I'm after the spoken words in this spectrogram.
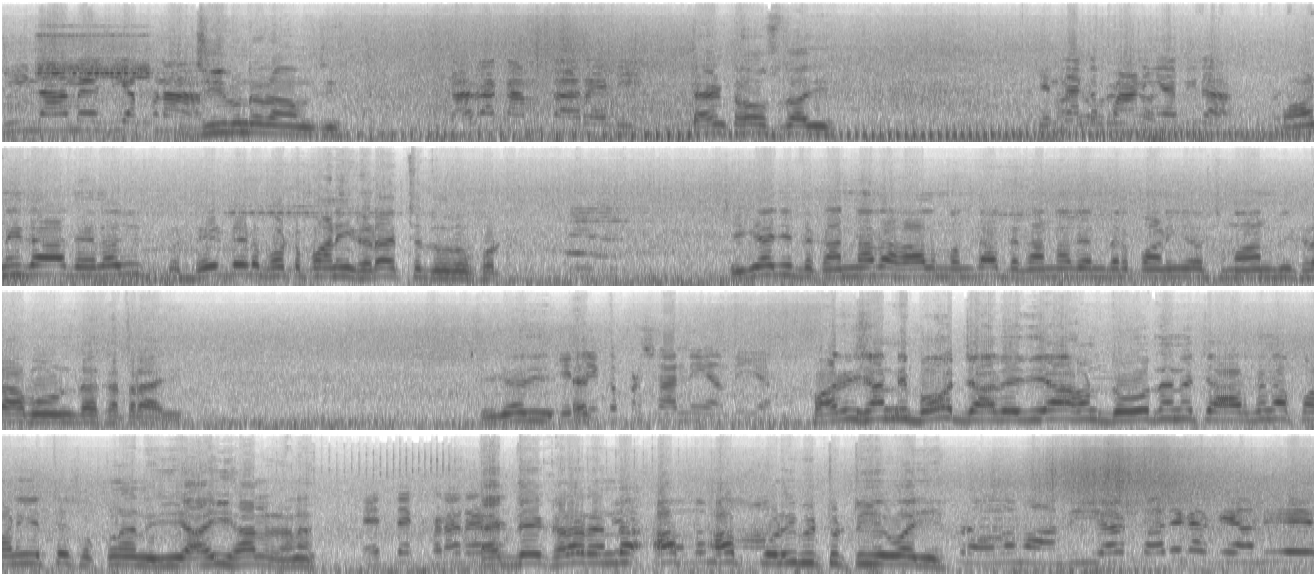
ਕੀ ਨਾਮ ਹੈ ਜੀ ਆਪਣਾ? ਜੀਵਨ ਰਾਮ ਜੀ। ਕਾਹਦਾ ਕੰਮ ਕਰ ਰਿਹਾ ਜੀ? ਟੈਂਟ ਹਾਊਸ ਦਾ ਜੀ। ਕਿੰਨਾ ਕੁ ਪਾਣੀ ਆ ਵੀਰਾ? ਪਾਣੀ ਦਾ ਦੇਖ ਲਓ ਜੀ ਡੇਢ ਡੇਢ ਫੁੱਟ ਪਾਣੀ ਖੜਾ ਇੱਥੇ 2-2 ਫੁੱਟ। ਠੀਕ ਹੈ। ਜੀ ਦੁਕਾਨਾਂ ਦਾ ਹਾਲ ਮੰਦਾ ਦੁਕਾਨਾਂ ਦੇ ਅੰਦਰ ਪਾਣੀ ਔਰ ਸਮਾਨ ਵੀ ਖਰਾਬ ਹੋਣ ਦਾ ਖਤਰਾ ਹੈ ਜੀ। ਠੀਕ ਹੈ ਜੀ। ਕਿੰਨੀ ਕੁ ਪਰੇਸ਼ਾਨੀ ਆਉਂਦੀ ਆ? ਪਰੇਸ਼ਾਨੀ ਬਹੁਤ ਜ਼ਿਆਦਾ ਜੀ। ਆ ਹੁਣ 2 ਦਿਨ 4 ਦਿਨ ਪਾਣੀ ਇੱਥੇ ਸੁੱਕਣਾ ਨਹੀਂ ਜੀ। ਆਹੀ ਹਾਲ ਰਹਿਣਾ। ਇੱਥੇ ਖੜਾ ਰਹਿ ਐਦੇ ਖੜਾ ਰਹਿੰਦਾ। ਆ ਆ ਪੁਲੀ ਵੀ ਟੁੱਟੀ ਹੋਆ ਜੀ। ਪ੍ਰੋਬਲਮ ਆਉਂਦੀ ਆ। ਕਾਹਦੇ ਕਰਕੇ ਆਉਂਦੀ ਏ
